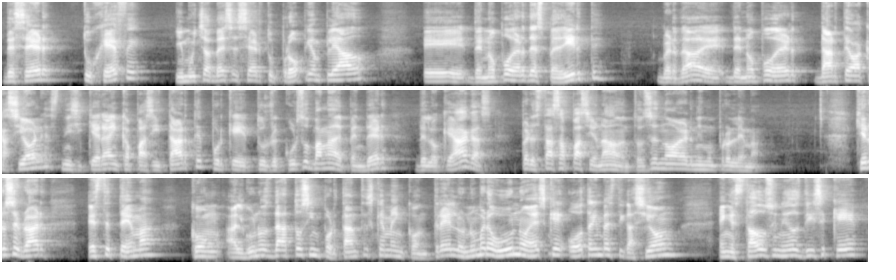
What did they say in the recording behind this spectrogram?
de ser tu jefe y muchas veces ser tu propio empleado, eh, de no poder despedirte, ¿verdad? De, de, no poder darte vacaciones, ni siquiera incapacitarte, porque tus recursos van a depender de lo que hagas, pero estás apasionado, entonces no va a haber ningún problema. Quiero cerrar este tema con algunos datos importantes que me encontré. Lo número uno es que otra investigación en Estados Unidos dice que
